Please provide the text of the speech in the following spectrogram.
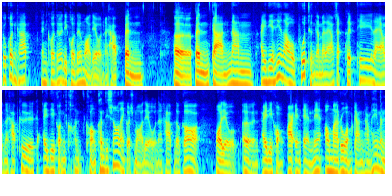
ทุกคนครับ encoder decoder model นะครับ เป็น เอ่อ เป็นการนำไอเดียที่เราพูดถึงกันมาแล้วจากคลิปที่แล้วนะครับ คือไอเดียของของ conditional language model นะครับ แล้วก็โมเดล เอ่อ ไอเดียของ RNN เนี่ย เอามารวมกันทำให้มัน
